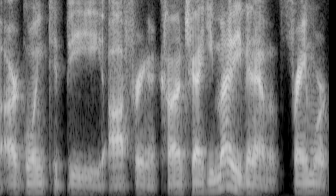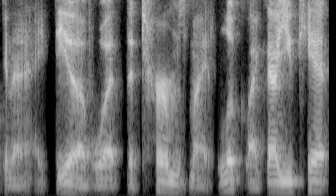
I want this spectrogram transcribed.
are going to be offering a contract. You might even have a framework and an idea of what the terms might look like. Now you can't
